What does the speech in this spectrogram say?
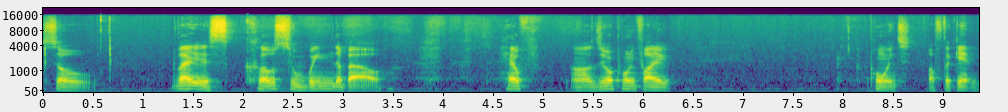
So black is close to win about half uh, 0 0.5 point of the game.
